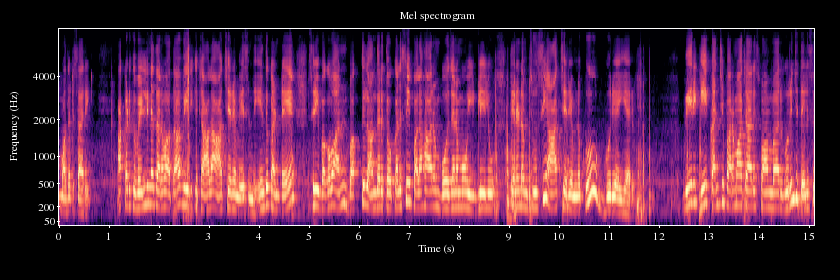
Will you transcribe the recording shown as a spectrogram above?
మొదటిసారి. అక్కడికి వెళ్ళిన తర్వాత వీరికి చాలా ఆశ్చర్యం వేసింది. ఎందుకంటే శ్రీ భగవాన్ భక్తులు అందరితో కలిసి పలహారం భోజనము ఇడ్లీలు తినడం చూసి ఆశ్చర్యంకు గురి అయ్యారు. వీరికి కంచి పరమాచార్య స్వామి వారి గురించి తెలుసు.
